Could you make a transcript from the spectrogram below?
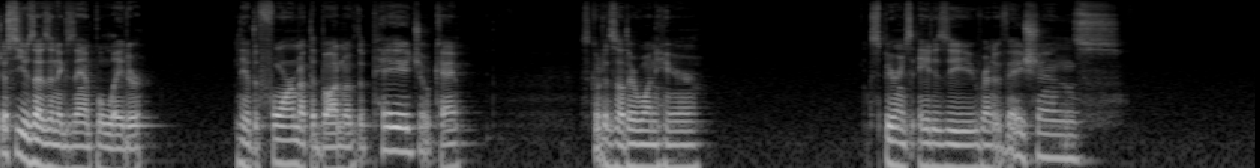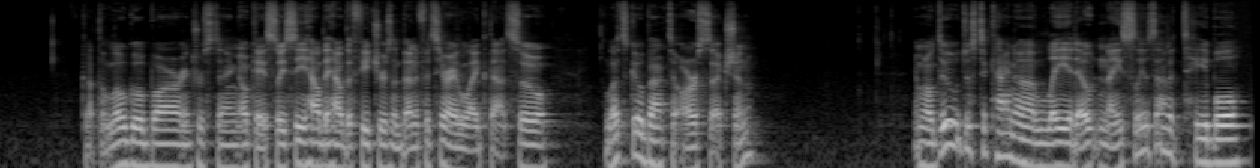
just to use as an example later. They have the form at the bottom of the page. Okay. Let's go to this other one here. Experience A to Z renovations. Got the logo bar, interesting. Okay, so you see how they have the features and benefits here? I like that. So let's go back to our section. And what I'll do, just to kind of lay it out nicely, is add a table.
